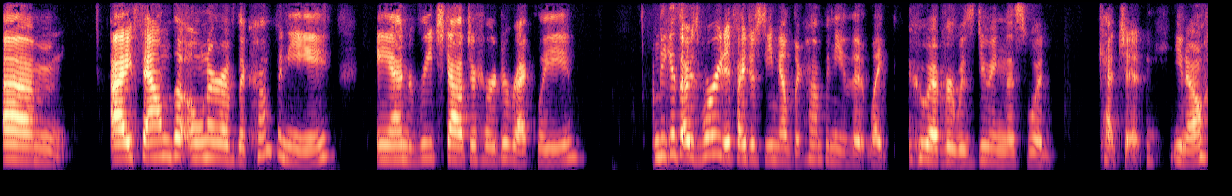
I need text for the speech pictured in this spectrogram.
um I found the owner of the company and reached out to her directly because I was worried if I just emailed the company that like whoever was doing this would catch it, you know?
